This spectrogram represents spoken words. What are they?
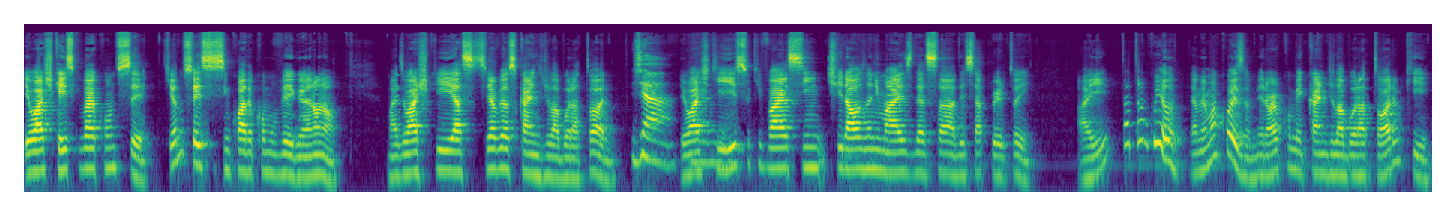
eu acho que é isso que vai acontecer. Que eu não sei se se enquadra como vegano ou não, mas eu acho que as, você já viu as carnes de laboratório? Já. Eu acho que isso que vai assim tirar os animais dessa desse aperto aí. Aí tá tranquilo, é a mesma coisa. Melhor comer carne de laboratório que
